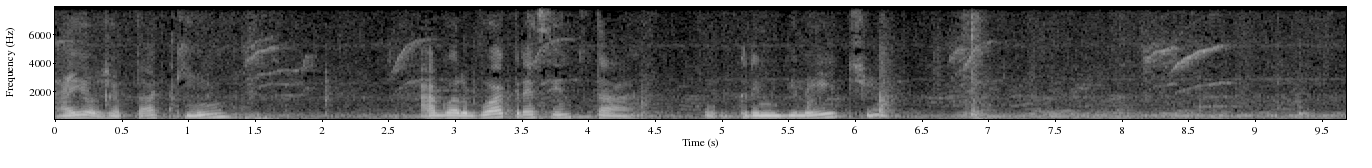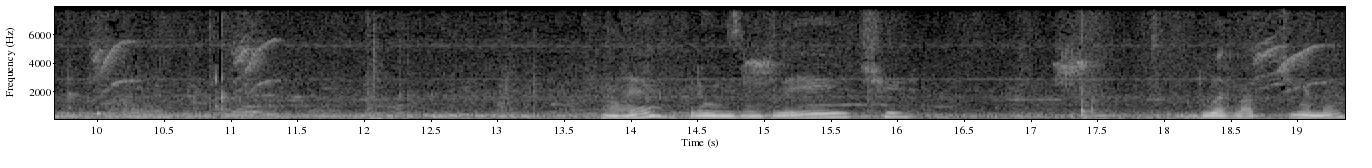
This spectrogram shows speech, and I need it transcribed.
Aí, ó, já tá aqui. Agora, vou acrescentar o creme de leite. Não é? Cremezinho de leite. Duas latinhas, né?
